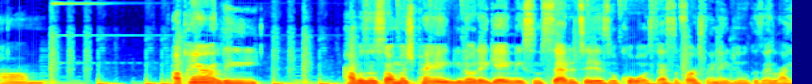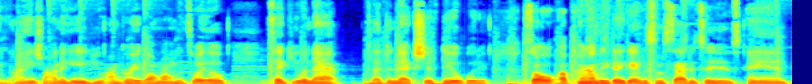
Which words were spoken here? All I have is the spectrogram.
um, apparently I was in so much pain. You know, they gave me some sedatives, of course. That's the first thing they do because they like, I ain't trying to hear you. I'm going to go home at 12, take you a nap, let the next shift deal with it. So apparently they gave me some sedatives and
